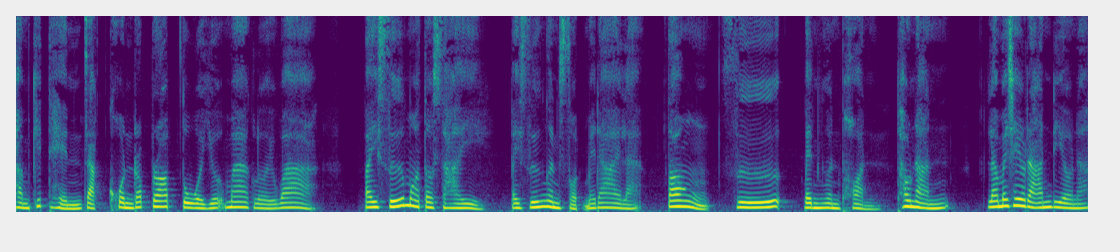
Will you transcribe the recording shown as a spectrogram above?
วามคิดเห็นจากคนรอบๆตัวเยอะมากเลยว่า ไปซื้อมอเตอร์ไซค์ไปซื้อเงินสดไม่ได้แล้วต้องซื้อเป็นเงินผ่อน เท่านั้น แล้วไม่ใช่ร้านเดียวนะ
